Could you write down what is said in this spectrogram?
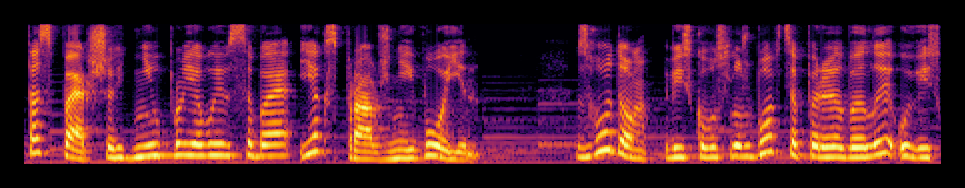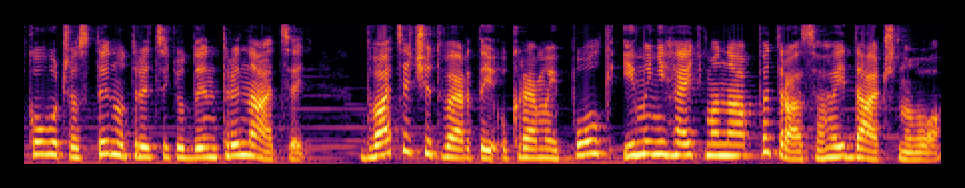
та з перших днів проявив себе як справжній воїн. Згодом військовослужбовця перевели у військову частину 3113, 24-й окремий полк імені гетьмана Петра Сагайдачного.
